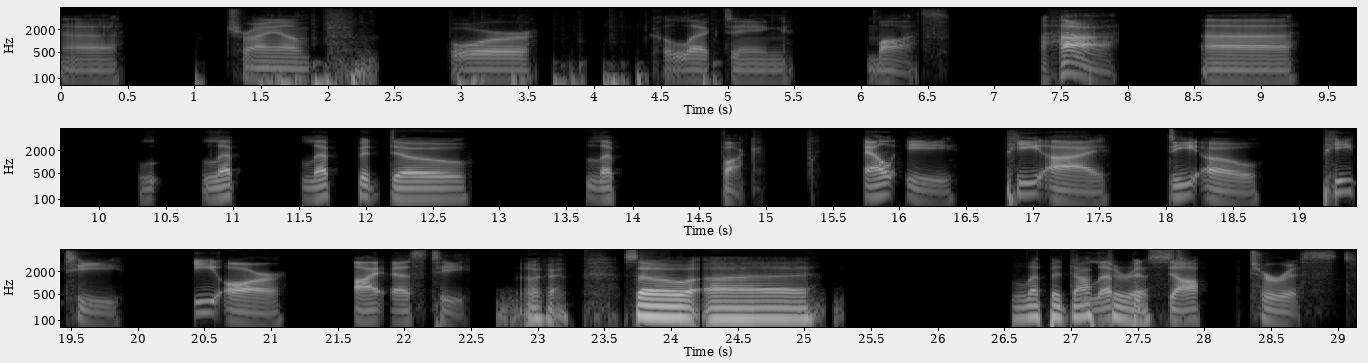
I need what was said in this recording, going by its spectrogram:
Uh, triumph for collecting moths. Aha. Uh, lep lepido lep fuck. L E P I D O P T E R I S T. Okay. So, uh, Lepidopterist, Lepidopterist.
